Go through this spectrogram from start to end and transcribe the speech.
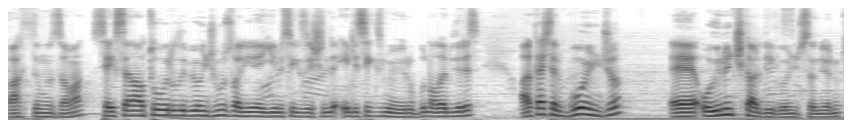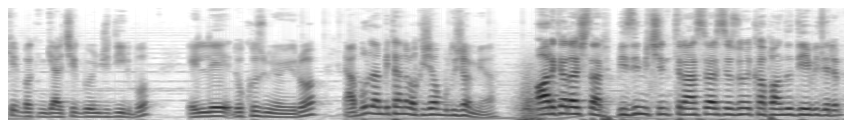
Baktığımız zaman 86 overall'lı bir oyuncumuz var yine 28 yaşında 58 milyon euro bunu alabiliriz. Arkadaşlar bu oyuncu e, oyunun çıkardığı bir oyuncu sanıyorum ki bakın gerçek bir oyuncu değil bu. 59 milyon euro. Ya buradan bir tane bakacağım bulacağım ya. Arkadaşlar bizim için transfer sezonu kapandı diyebilirim.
